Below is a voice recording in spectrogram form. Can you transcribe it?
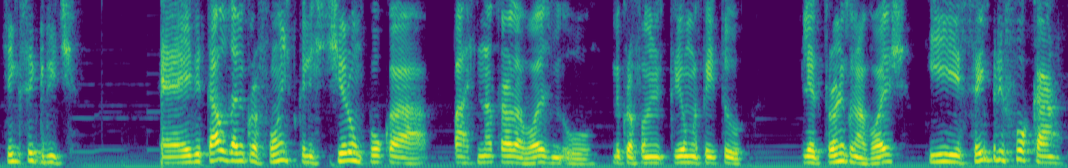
sem que você grite. É, evitar usar microfones, porque eles tiram um pouco a, parte natural da voz, o microfone cria um efeito eletrônico na voz e sempre focar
